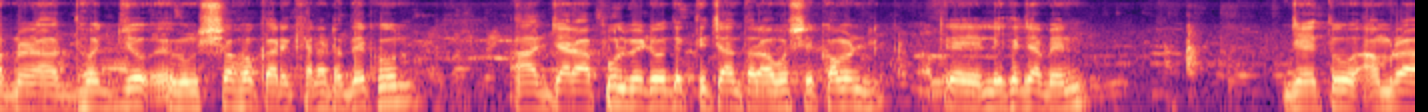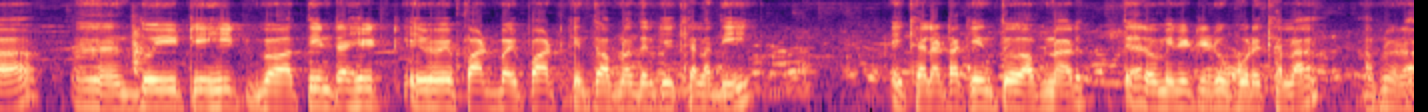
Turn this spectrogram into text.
আপনারা ধৈর্য এবং সহকারে খেলাটা দেখুন। আর যারা ফুল ভিডিও দেখতে চান, তারা অবশ্যই কমেন্টে লিখে যাবেন। যেহেতু আমরা দুইটি হিট বা তিনটা হিট এইভাবে পার্ট বাই পার্ট কিন্তু আপনাদেরকে খেলা দিই। এই খেলাটা কিন্তু আপনার তেরো মিনিটের উপরে খেলা। আপনারা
